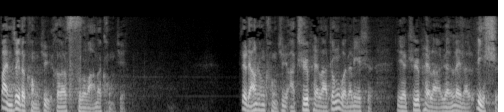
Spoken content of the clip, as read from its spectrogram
犯罪的恐惧和死亡的恐惧。这两种恐惧啊，支配了中国的历史。也支配了人类的历史。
